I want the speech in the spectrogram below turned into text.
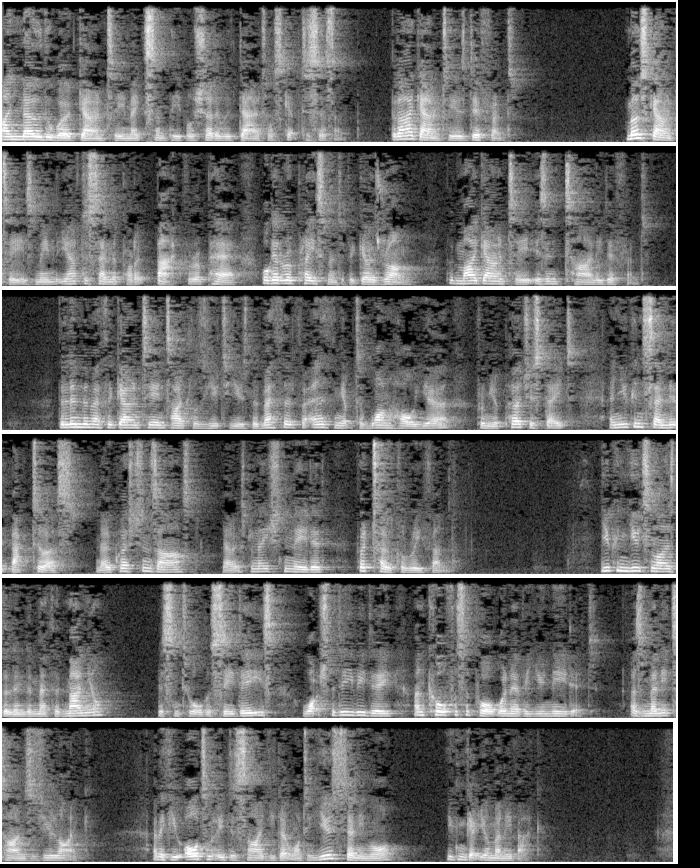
I know the word guarantee makes some people shudder with doubt or scepticism, but our guarantee is different. Most guarantees mean that you have to send the product back for repair or get a replacement if it goes wrong, but my guarantee is entirely different. The Linda Method guarantee entitles you to use the method for anything up to one whole year from your purchase date, and you can send it back to us, no questions asked, no explanation needed, for a total refund. You can utilize the Linda Method manual, listen to all the CDs, watch the DVD, and call for support whenever you need it, as many times as you like. And if you ultimately decide you don't want to use it anymore, you can get your money back.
